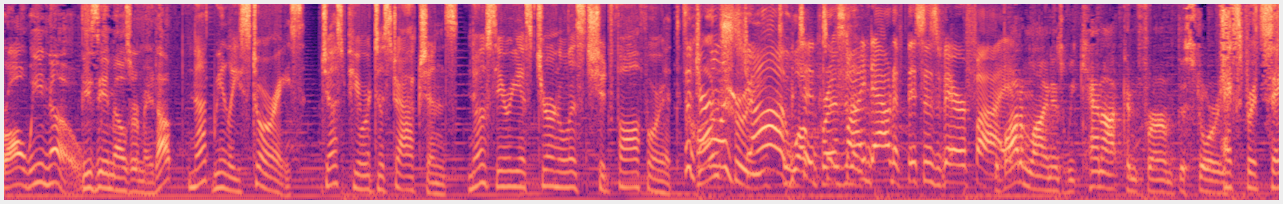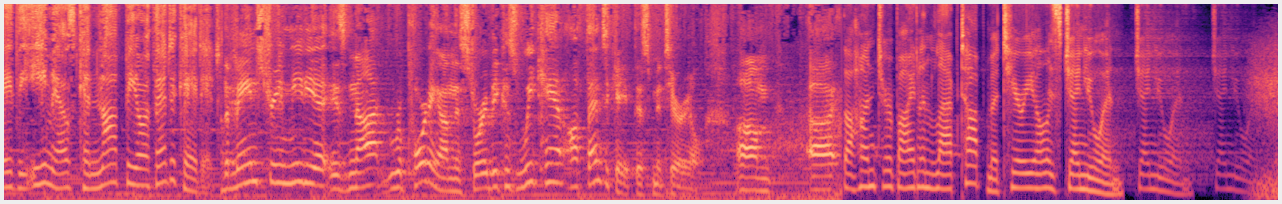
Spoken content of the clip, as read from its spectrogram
For all we know, these emails are made up. Not really stories, just pure distractions. No serious journalist should fall for it. It's a journalist's job to, to, President... to, find out if this is verified. The bottom line is we cannot confirm the story. Experts say the emails cannot be authenticated. The mainstream media is not reporting on this story because we can't authenticate this material. Um, uh... the Hunter Biden laptop material is genuine. Genuine. Genuine.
